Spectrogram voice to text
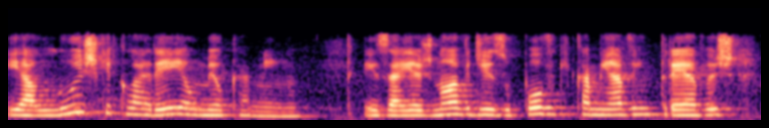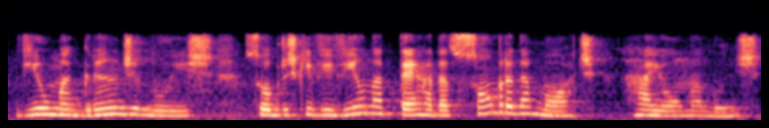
e a luz que clareia o meu caminho. Isaías 9 diz: O povo que caminhava em trevas viu uma grande luz. Sobre os que viviam na terra da sombra da morte, raiou uma luz.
